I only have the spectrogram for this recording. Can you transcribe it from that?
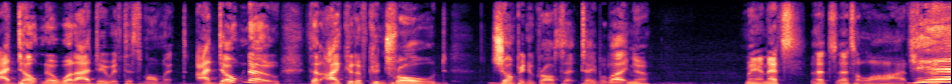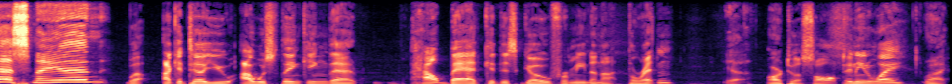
I don't know what I do at this moment. I don't know that I could have controlled jumping across that table. Like, yeah, man, that's that's that's a lot. Uh, yes, man. Well, I could tell you, I was thinking that how bad could this go for me to not threaten Yeah, or to assault in any way? right.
